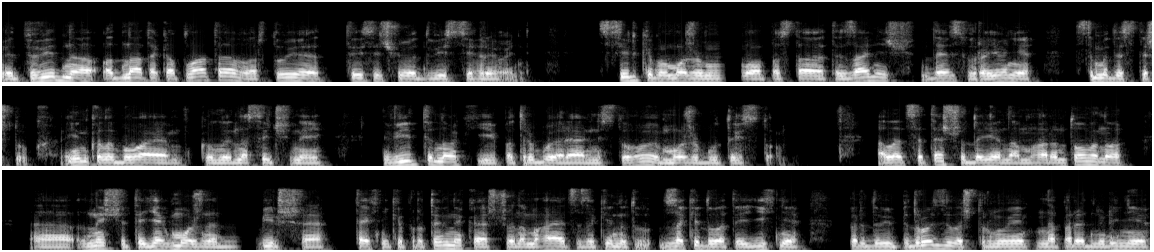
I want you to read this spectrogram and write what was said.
Відповідно, одна така плата вартує 1200 гривень. Стільки ми можемо поставити за ніч десь в районі 70 штук. Інколи буває, коли насичений відтинок і потребує реальність того, може бути і 100. Але це те, що дає нам гарантовано е, нищити як можна більше техніки противника, що намагається закинути закидувати їхні передові підрозділи штурмові на передню лінію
